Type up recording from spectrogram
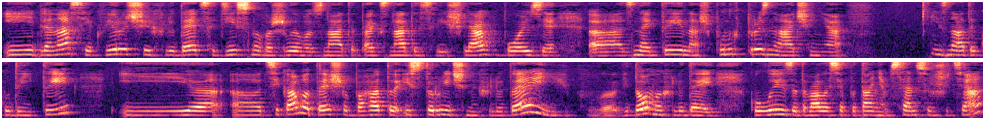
І для нас, як віруючих людей, це дійсно важливо знати, так, знати свій шлях в Бозі, знайти наш пункт призначення і знати, куди йти. І е, цікаво те, що багато історичних людей, відомих людей, коли задавалися питанням сенсу життя,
